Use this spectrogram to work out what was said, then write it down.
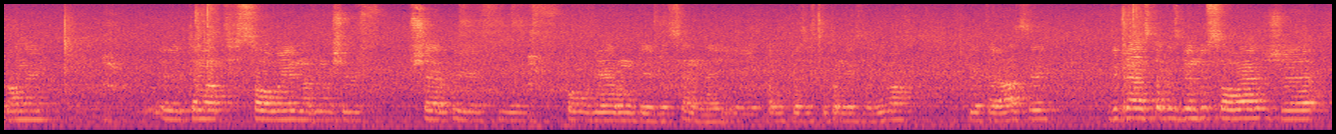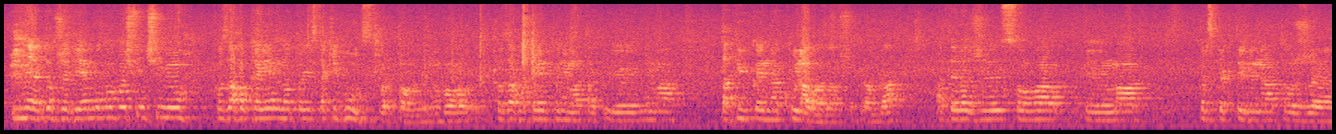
strony. Y, Temat Soły nawinął się już w, y, w, połowie rundy wiosennej. Y, Pani prezes tu do mnie dzwoniła kilka razy. Wybrałem z tego względu Sołę, że jak dobrze wiemy, no w Oświęcimiu poza hokejem no to jest taki głód sportowy, no bo poza hokejem to nie ma, tak, nie ma ta piłka jednak kulała zawsze, prawda? A teraz, że Soła ma perspektywy na to, że,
